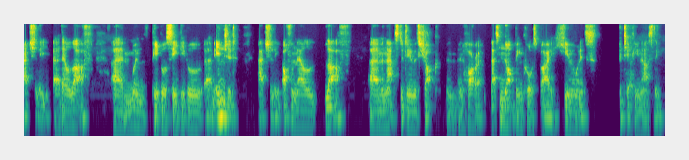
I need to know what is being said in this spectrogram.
actually uh, they'll laugh um, when people see people um, injured actually often they'll laugh um, and that's to do with shock and, and, horror. That's not being caused by humor when it's particularly nasty.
